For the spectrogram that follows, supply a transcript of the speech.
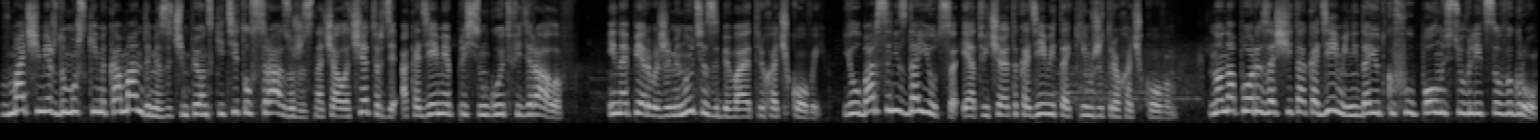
В матче между мужскими командами за чемпионский титул сразу же с начала четверти Академия прессингует федералов. И на первой же минуте забивает трехочковый. Юлбарсы не сдаются и отвечают Академии таким же трехочковым. Но напоры защиты Академии не дают КФУ полностью влиться в игру.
